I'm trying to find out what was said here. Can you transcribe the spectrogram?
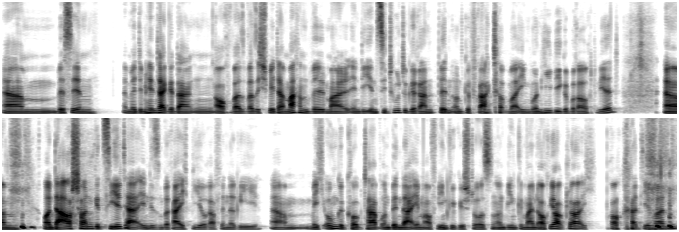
ein ähm, bisschen mit dem Hintergedanken, auch was, was ich später machen will, mal in die Institute gerannt bin und gefragt, ob mal irgendwo ein Hiwi gebraucht wird. ähm, und da auch schon gezielter in diesem Bereich Bioraffinerie ähm, mich umgeguckt habe und bin da eben auf Wienke gestoßen. Und Wienke meint auch, ja klar, ich brauche gerade jemanden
